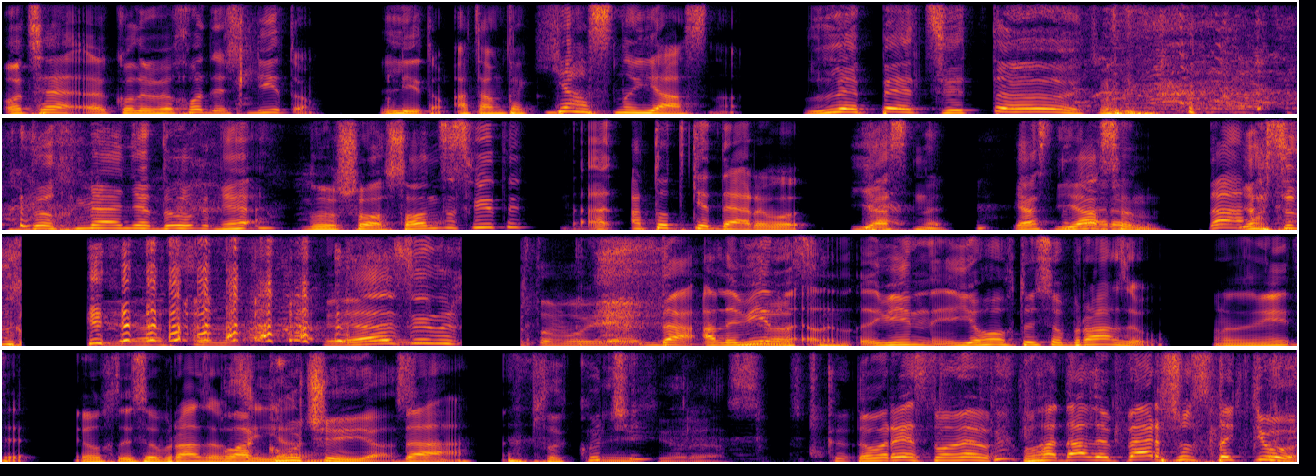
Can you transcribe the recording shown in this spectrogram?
Оце е, коли виходиш літом, літом, а там так ясно-ясно. Лепе цвітуть. Духмяня духня. Ну що, сонце світить? А, а тут таке дерево. Ясне. Ясне Ясен. Да, Ясен. Ясен. Ясен. Тому я. да, але він, Ясно. він, його хтось образив. Розумієте? Його хтось образив. Плакучий ясен. Да. Плакучий. Раз. Товариство, ми вгадали першу статтю.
